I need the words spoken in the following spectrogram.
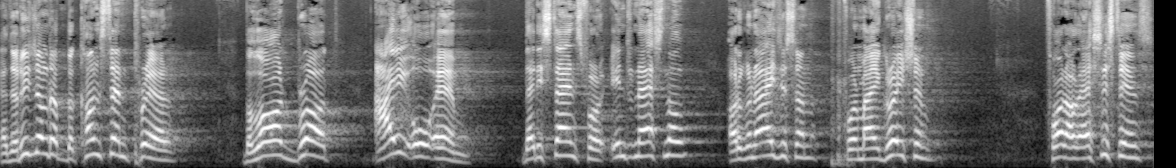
as a result of the constant prayer, the Lord brought IOM, that stands for International Organization for Migration, for our assistance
